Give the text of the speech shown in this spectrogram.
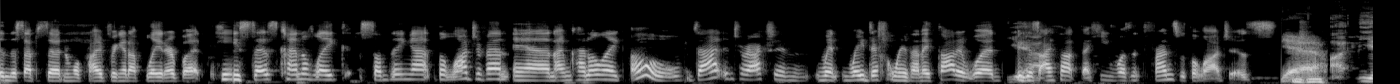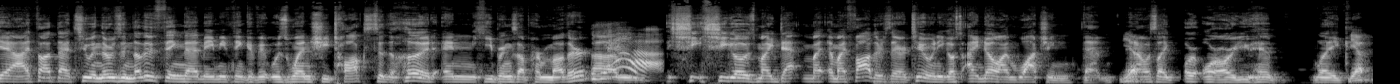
in this episode, and we'll probably bring it up later, but he says kind of like something at the lodge event, and I'm kind of like, oh, that interaction went way differently than I thought it would because Yeah. I thought that he wasn't friends with the lodges. Yeah. Uh, yeah, I thought that too. And there was another thing that made me think of it was when she talks to the hood and he brings up her mother. Um, Yeah. she she goes, my dad, my and my father's there too, and he goes, I know, I'm watching them. Yeah. And I was like, or or are you him? Like, Yep.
